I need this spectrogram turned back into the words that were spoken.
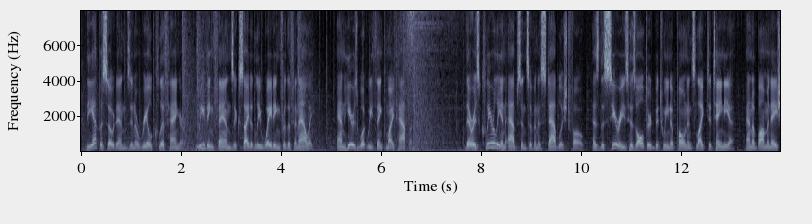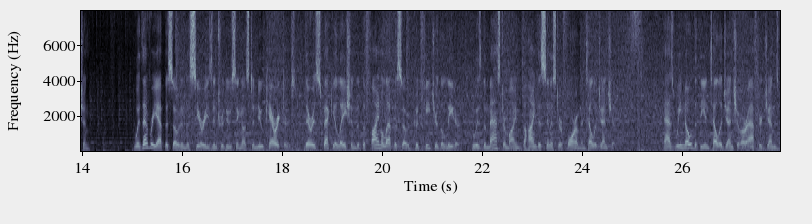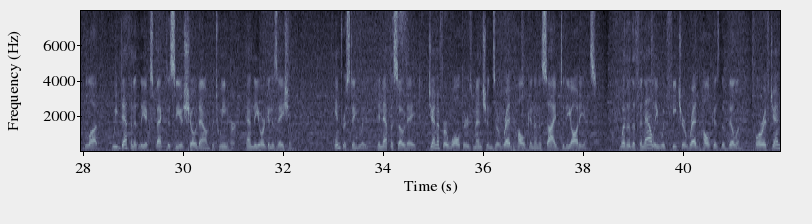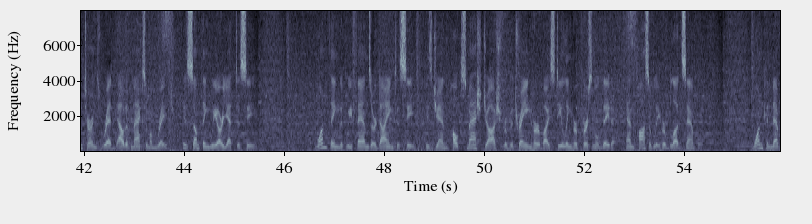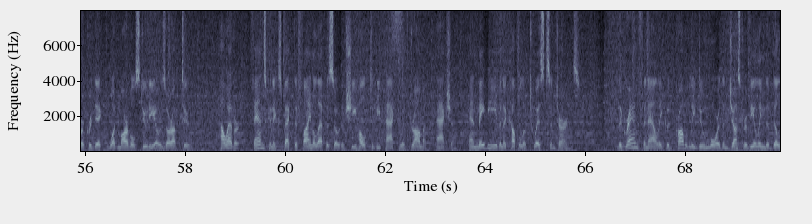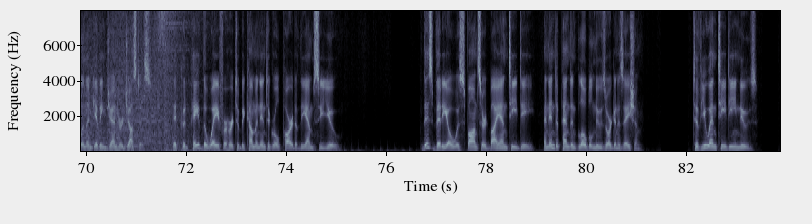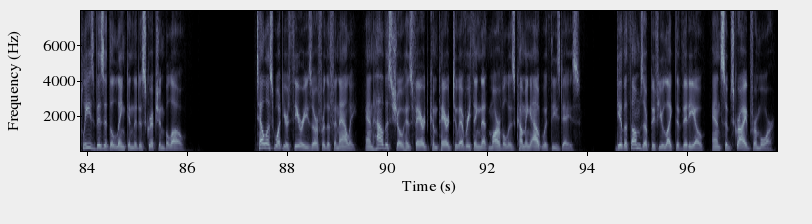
The episode ends in a real cliffhanger, leaving fans excitedly waiting for the finale. And here's what we think might happen. There is clearly an absence of an established foe, as the series has altered between opponents like Titania and Abomination, with every episode in the series introducing us to new characters, there is speculation that the final episode could feature the leader, who is the mastermind behind the sinister Forum Intelligencia. As we know that the Intelligencia are after Jen's blood, we definitely expect to see a showdown between her and the organization. Interestingly, in episode 8, Jennifer Walters mentions a Red Hulk in an aside to the audience, whether the finale would feature Red Hulk as the villain or if Jen turns red out of maximum rage is something we are yet to see. One thing that we fans are dying to see is Jen Hulk smash Josh for betraying her by stealing her personal data and possibly her blood sample. One can never predict what Marvel Studios are up to. However, fans can expect the final episode of She-Hulk to be packed with drama, action, and maybe even a couple of twists and turns. The grand finale could probably do more than just revealing the villain and giving Jen her justice. It could pave the way for her to become an integral part of the MCU. This video was sponsored by NTD, an independent global news organization. To view NTD News, please visit the link in the description below. Tell us what your theories are for the finale and how this show has fared compared to everything that Marvel is coming out with these days. Give a thumbs up if you liked the video and subscribe for more.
